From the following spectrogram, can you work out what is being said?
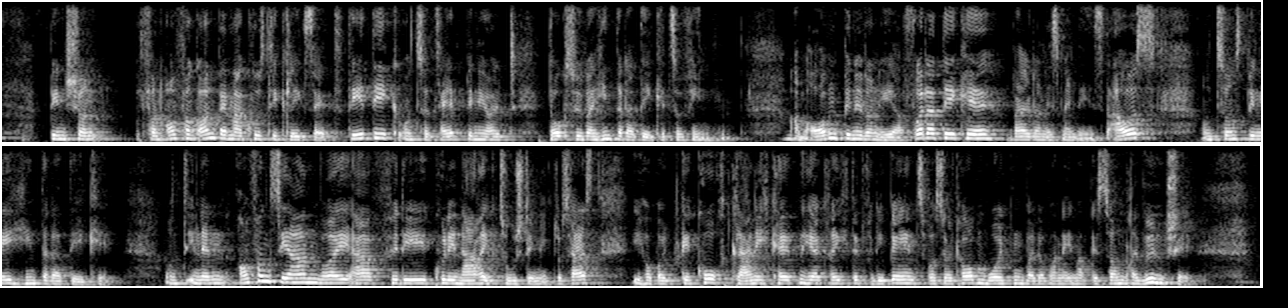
bin schon von Anfang an beim Akustik Lakeside tätig und zurzeit bin ich halt tagsüber hinter der Decke zu finden. Am Abend bin ich dann eher vor der Decke, weil dann ist mein Dienst aus und sonst bin ich hinter der Decke. Und in den Anfangsjahren war ich auch für die Kulinarik zuständig. Das heißt, ich habe halt gekocht, Kleinigkeiten hergerichtet für die Bands, was sie halt haben wollten, weil da waren immer besondere Wünsche.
